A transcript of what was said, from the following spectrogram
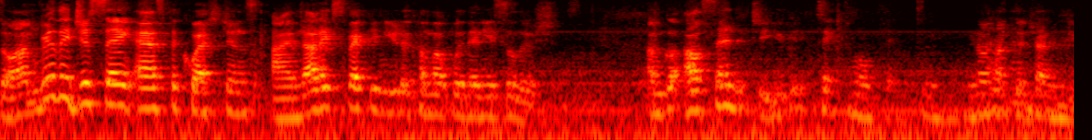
So I'm really just saying ask the questions. I'm not expecting you to come up with any solutions. i will go- send it to you. You can take the whole thing. You don't have to try to do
